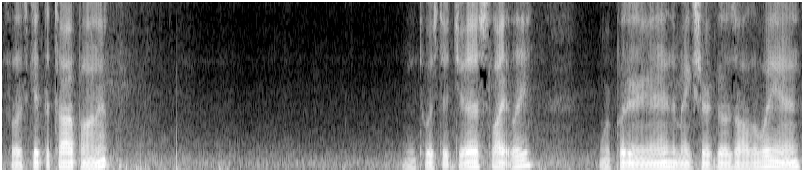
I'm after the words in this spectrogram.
So let's get the top on it. And twist it just slightly. We're putting it in to make sure it goes all the way in.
